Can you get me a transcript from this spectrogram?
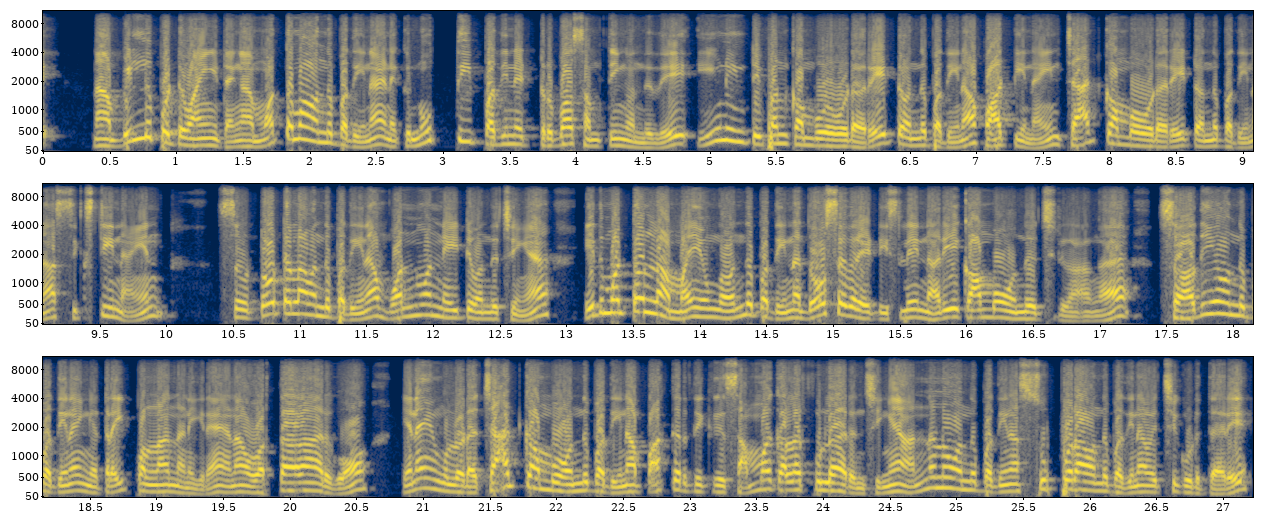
நான் பில்லு போட்டு வாங்கிட்டேங்க. மொத்தமா வந்து பாத்தீங்கன்னா எனக்கு நூத்தி பதினெட்டு ரூபாய் சம்திங் வந்தது. ஈவினிங் டிஃபன் காம்போவோட ரேட் வந்து பாத்தீங்கன்னா ஃபார்ட்டி நைன் சாட் காம்போவோட ரேட் வந்து பாத்தீங்கன்னா சிக்ஸ்டி நைன் ஸோ டோட்டலாக வந்து பார்த்தீங்கன்னா ஒன் ஒன் எயிட் வந்துச்சுங்க. இது மட்டும் இல்லாமல் இவங்க வந்து பார்த்தீங்கன்னா தோசை வெரைட்டிஸ்லேயே நிறைய காம்போ வந்து வச்சுருக்காங்க. ஸோ அதையும் வந்து பார்த்தீங்கன்னா இங்கே ட்ரை பண்ணலாம்னு நினைக்கிறேன். ஏன்னா ஒர்த்தாக தான் இருக்கும். ஏன்னா இவங்களோட சாட் காம்போ வந்து பார்த்தீங்கன்னா பார்க்கறதுக்கு செம்ம கலர்ஃபுல்லாக இருந்துச்சுங்க. அண்ணனும் வந்து பார்த்தீங்கன்னா சூப்பராக வந்து பார்த்தீங்கன்னா வச்சு கொடுத்தாரு.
